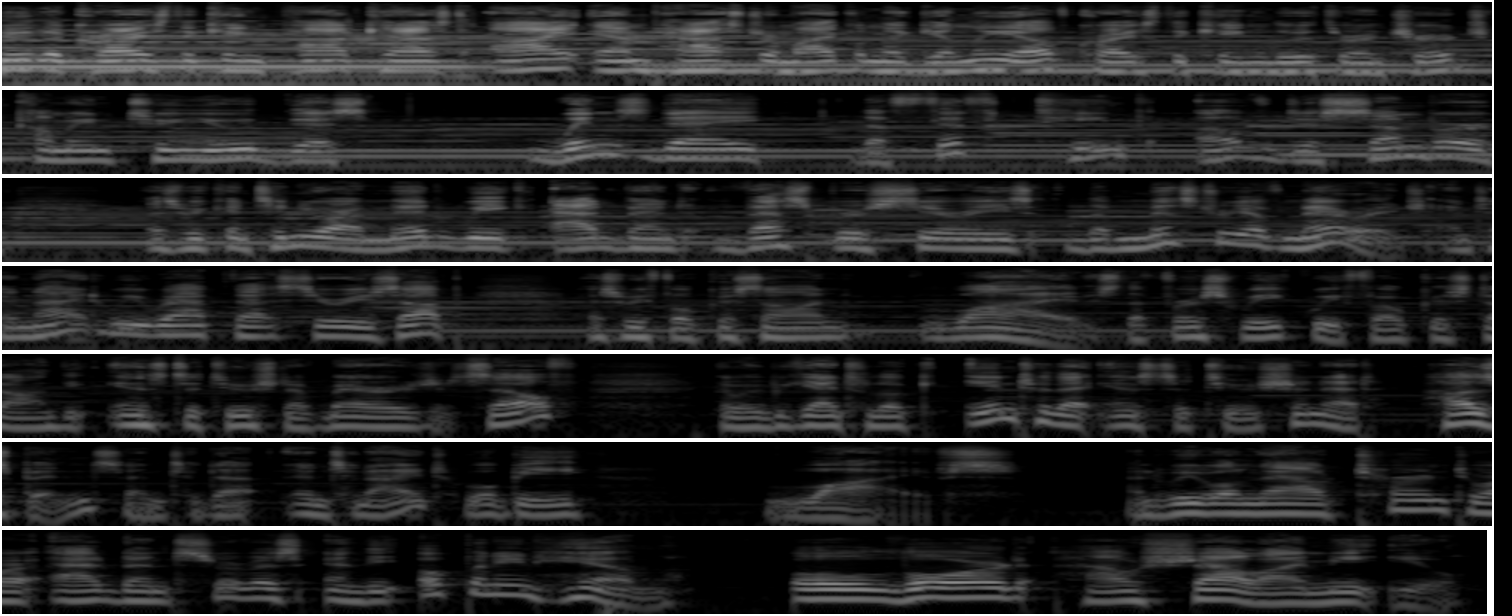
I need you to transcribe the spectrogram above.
to the Christ the King podcast. I am Pastor Michael McGinley of Christ the King Lutheran Church, coming to you this Wednesday, the 15th of December, as we continue our midweek Advent Vesper series, The Mystery of Marriage. And tonight we wrap that series up as we focus on wives. The first week we focused on the institution of marriage itself. Then we began to look into that institution at husbands, and, to, and tonight will be wives. And we will now turn to our Advent service and the opening hymn, O Lord, how shall I meet you?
